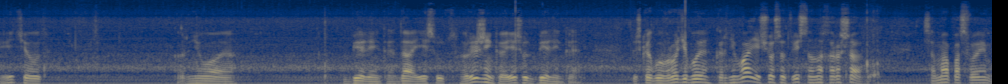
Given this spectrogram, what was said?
Видите, вот корневая. Беленькая. Да, есть вот рыженькая, есть вот беленькая. То есть как бы вроде бы корневая еще, соответственно, она хороша. Сама по, своим,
